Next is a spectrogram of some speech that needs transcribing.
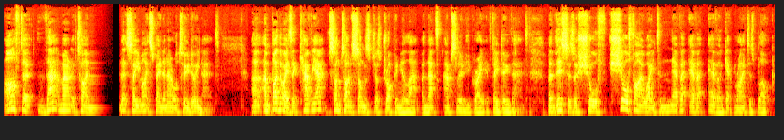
after that amount of time, let's say you might spend an hour or two doing that. Uh, and by the way, as a caveat, sometimes songs just drop in your lap, and that's absolutely great if they do that. But this is a sure, surefire way to never, ever, ever get writer's block.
